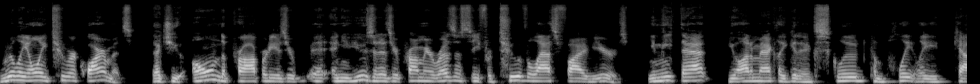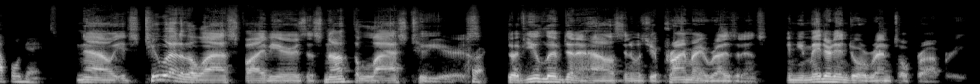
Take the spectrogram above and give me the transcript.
Really only two requirements that you own the property as your, and you use it as your primary residency for two of the last five years. You meet that, you automatically get to exclude completely capital gains. Now it's two out of the last five years. It's not the last two years. Correct. So if you lived in a house and it was your primary residence and you made it into a rental property,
